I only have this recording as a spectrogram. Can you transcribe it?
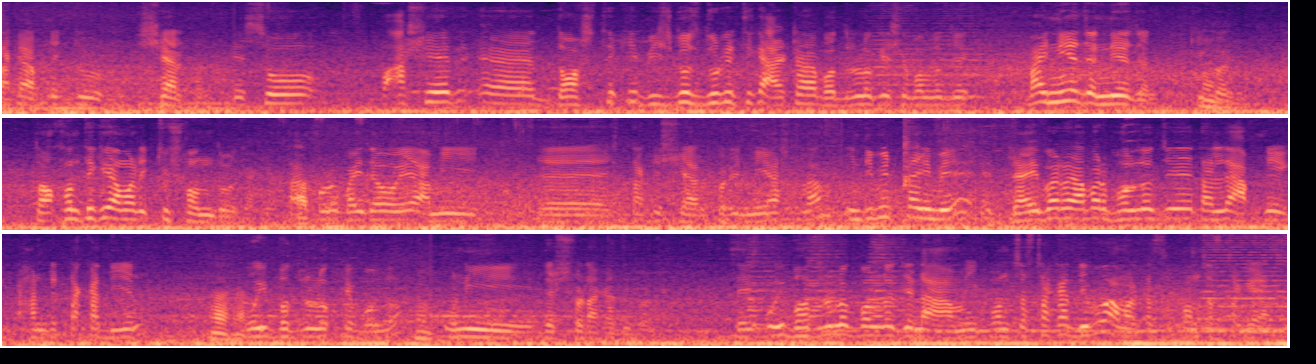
তাকে আপনি একটু শেয়ার করেন। সো পাশের দশ থেকে বিশ গজ দূরের থেকে আরেকটা ভদ্রলোক এসে বলল যে ভাই নিয়ে যান নিয়ে যান কী হুম। করবেন তখন থেকে আমার একটু সন্দেহ থাকে তারপরে বাই দা হয়ে আমি তাকে শেয়ার করে নিয়ে আসলাম। ইন্ডিমেট টাইমে ড্রাইভার আবার বলল যে তাহলে আপনি হান্ড্রেড টাকা দিয়েন। হ্যাঁ হ্যাঁ। ওই ভদ্রলোককে বলল উনি দেড়শো টাকা দেবেন। তো ওই ভদ্রলোক বলল যে না আমি পঞ্চাশ টাকা দেবো আমার কাছে পঞ্চাশ টাকা আছে।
